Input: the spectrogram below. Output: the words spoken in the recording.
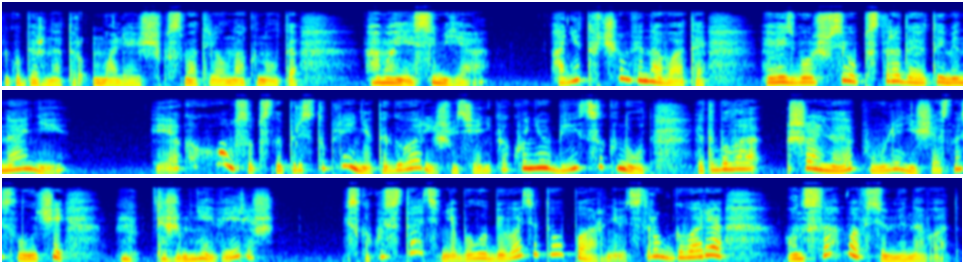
Губернатор умоляюще посмотрел на Кнута. «А моя семья? Они-то в чем виноваты? Ведь больше всего пострадают именно они». «И о каком, собственно, преступлении ты говоришь? Ведь я никакой не убийца, Кнут. Это была шальная пуля, несчастный случай. Ты же мне веришь?» И с какой стати мне было убивать этого парня? Ведь, строго говоря, он сам во всем виноват.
